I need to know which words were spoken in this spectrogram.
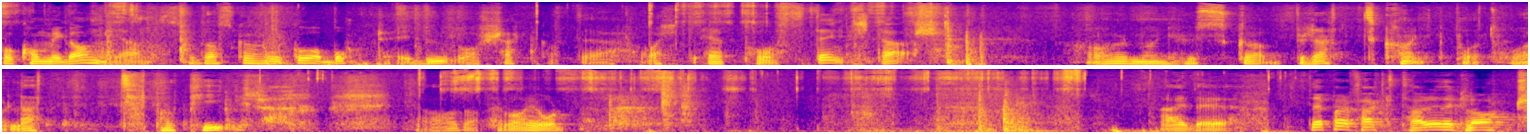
å, komme i gang igjen. Så da skal vi gå bort til ei bu og sjekke at det, alt er på stell der. Har man huska brettkant på toalett? Papir. Ja da, det var i orden. Nei, det, det er perfekt. Her er det klart.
